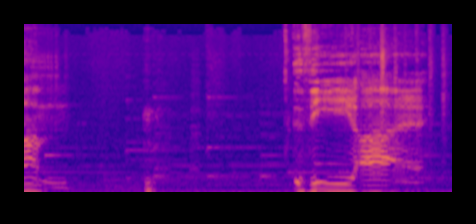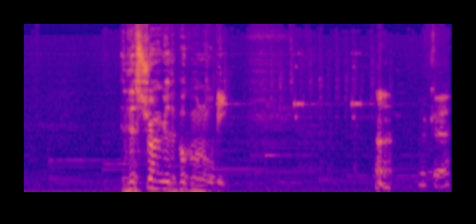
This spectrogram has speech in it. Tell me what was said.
um, the uh, the stronger the Pokemon will be. Huh. Okay.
